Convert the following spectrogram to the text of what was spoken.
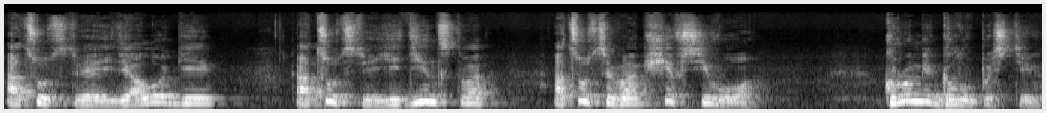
отсутствие идеологии, отсутствие единства, отсутствие вообще всего – кроме глупости,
